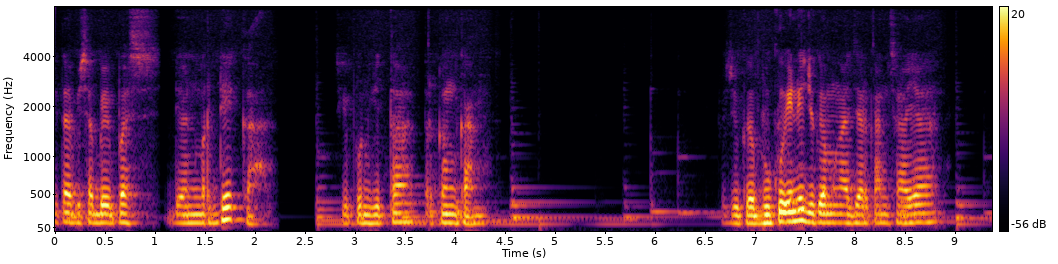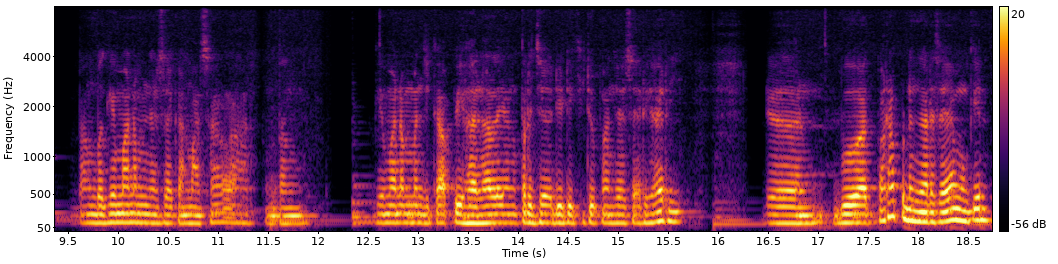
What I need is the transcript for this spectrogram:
kita bisa bebas dan merdeka meskipun kita terkengkang Terus juga buku ini juga mengajarkan saya tentang bagaimana menyelesaikan masalah tentang bagaimana menyikapi hal-hal yang terjadi di kehidupan saya sehari-hari. Dan buat para pendengar saya mungkin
